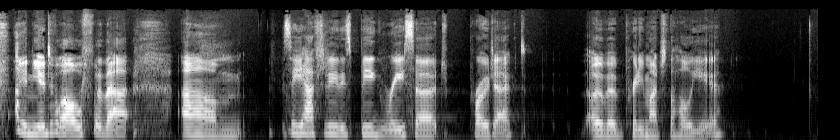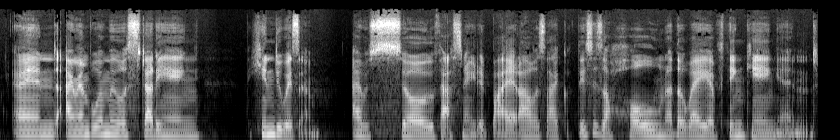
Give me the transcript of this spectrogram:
in year twelve for that. Um, so you have to do this big research project over pretty much the whole year. And I remember when we were studying Hinduism, I was so fascinated by it. I was like, this is a whole nother way of thinking and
